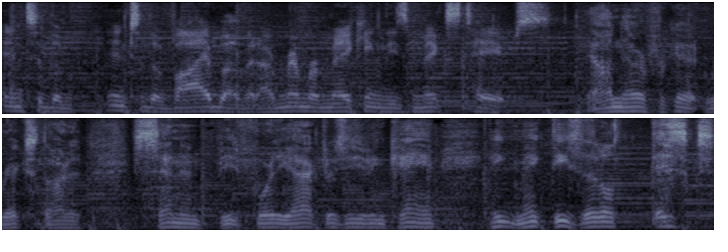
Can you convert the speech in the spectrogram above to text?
into the into the vibe of it. I remember making these mixtapes. I'll never forget. Rick started sending before the actors even came. He'd make these little discs,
